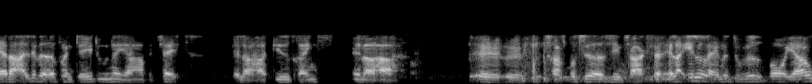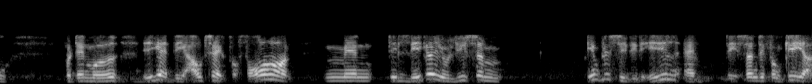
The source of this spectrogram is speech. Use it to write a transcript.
jeg da aldrig været på en date, uden at jeg har betalt, eller har givet drinks, eller har øh, øh, transporteret sin taxa, eller et eller andet, du ved, hvor jeg jo på den måde, ikke at det er aftalt på forhånd, men det ligger jo ligesom implicit i det hele, at det er sådan, det fungerer.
